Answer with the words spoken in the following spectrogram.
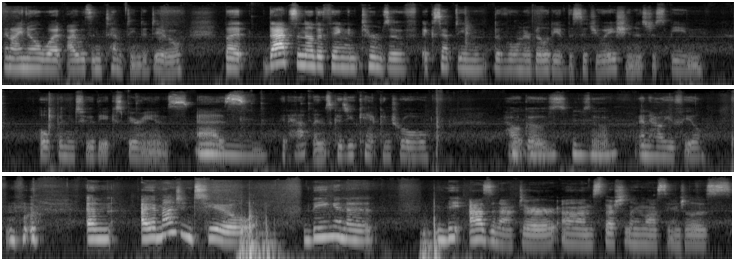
and I know what I was attempting to do. But that's another thing in terms of accepting the vulnerability of the situation is just being open to the experience as Mm. it happens because you can't control how it goes. So mhm. and how you feel. And I imagine too, being in a as an actor, um, especially in Los Angeles,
